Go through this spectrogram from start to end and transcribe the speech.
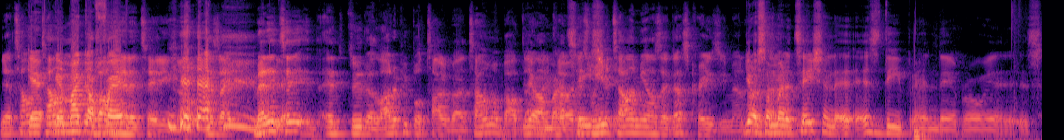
Yeah, tell, Get- tell get them my about meditating though, because like meditate, it, dude. A lot of people talk about it. Tell them about that. Yo, like, is. When meditation- you're telling me, I was like, that's crazy, man. Yo, so that help you? meditation, it, it's deep in there, bro. It's,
